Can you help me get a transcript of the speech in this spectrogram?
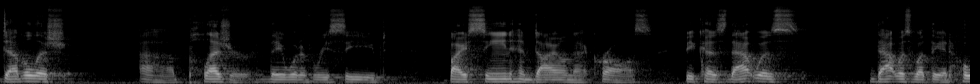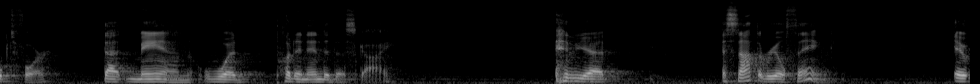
devilish uh, pleasure they would have received by seeing him die on that cross because that was that was what they had hoped for that man would put an end to this guy. And yet it's not the real thing. It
